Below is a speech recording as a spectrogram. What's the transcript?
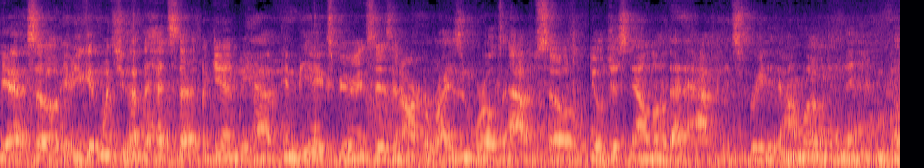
Yeah, so if you get once you have the headset, again we have NBA experiences in our Horizon Worlds app. So you'll just download that app. It's free to download, and then you can go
